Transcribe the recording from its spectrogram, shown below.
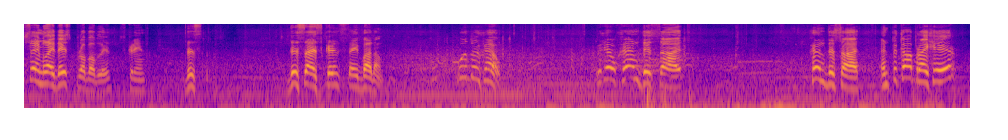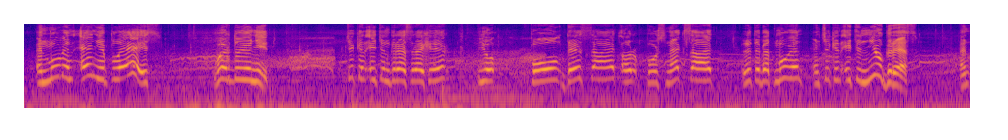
Same like this probably, screen. This this size screen stay bottom. What do you have? We have hand this side, hand this side, and pick up right here and move in any place where do you need. Chicken eating grass right here, you pull this side or push next side little bit moving and chicken eating new grass. And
